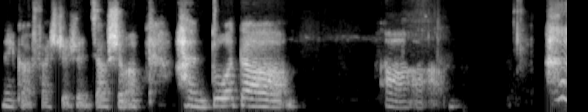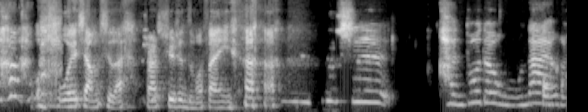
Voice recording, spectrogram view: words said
那个 frustration 叫什么？很多的啊，我我也想不起来 frustration 怎么翻译，就是很多的无奈和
